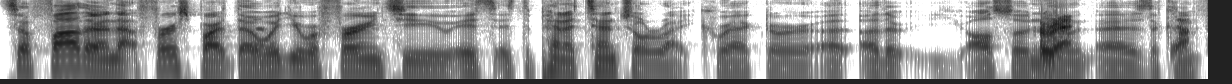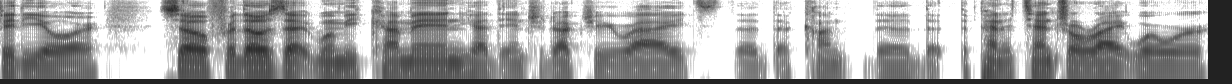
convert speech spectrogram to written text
So Father, in that first part though, what you're referring to is is the penitential rite, correct? Or uh, other also known Correct. as the Yeah. So for those that when we come in, you had the introductory rites, the the con, the, the the penitential rite, where we're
